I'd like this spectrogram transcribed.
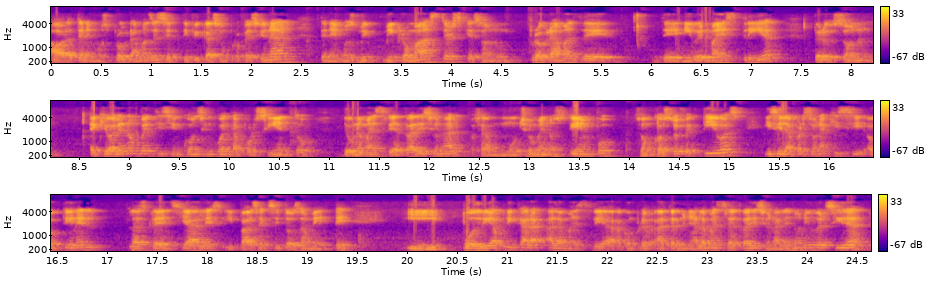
Ahora tenemos programas de certificación profesional, tenemos micromasters, que son programas de, de nivel maestría, pero son equivalen a un 25 o un 50% de una maestría tradicional, o sea, mucho menos tiempo, son costo efectivas y si la persona obtiene las credenciales y pasa exitosamente y podría aplicar a, la maestría, a, terminar la maestría tradicional en la universidad,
